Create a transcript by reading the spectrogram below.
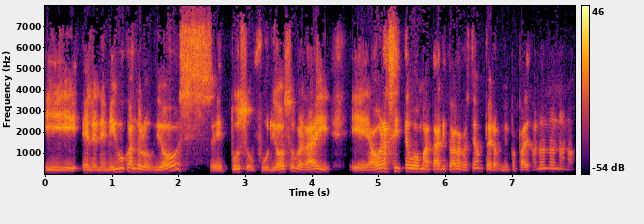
Y el enemigo cuando lo vio se puso furioso, ¿verdad? Y, ahora sí te voy a matar y toda la cuestión, pero mi papá dijo, no, no, no, no,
